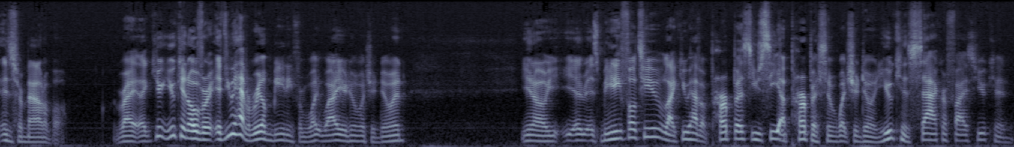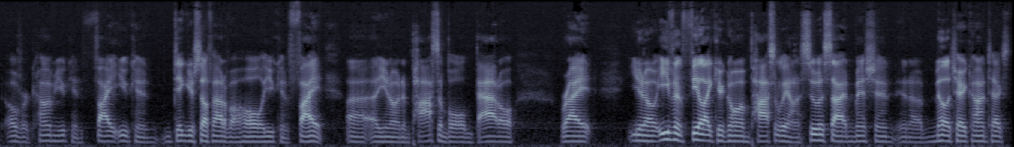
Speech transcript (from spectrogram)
insurmountable right? Like you you can over if you have a real meaning for what why you're doing what you're doing you know it's meaningful to you like you have a purpose you see a purpose in what you're doing. You can sacrifice you can overcome you can fight you can dig yourself out of a hole you can fight uh, you know an impossible battle right you know, even feel like you're going possibly on a suicide mission in a military context,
